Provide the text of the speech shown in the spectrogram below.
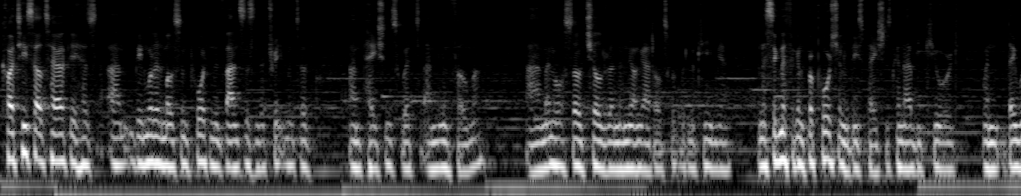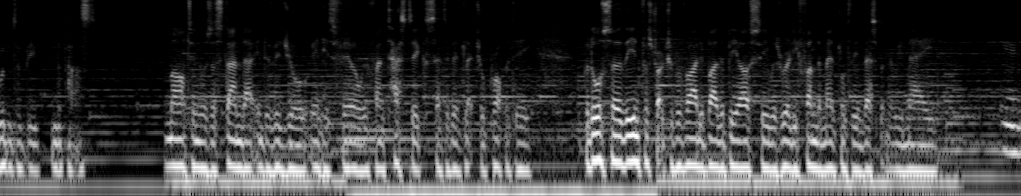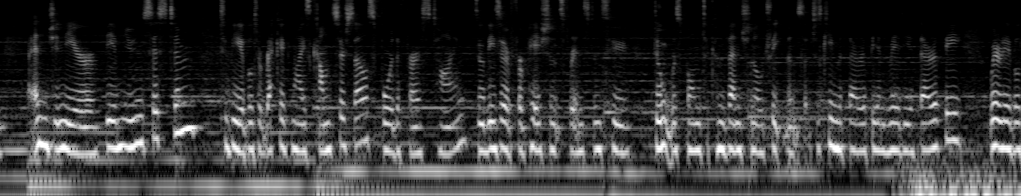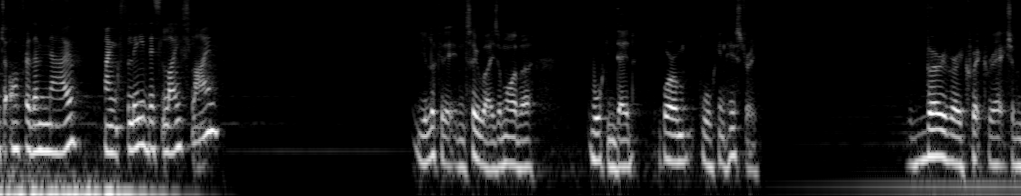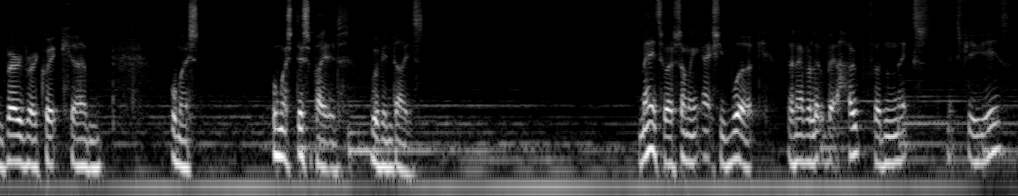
CAR T cell therapy has um, been one of the most important advances in the treatment of um, patients with um, lymphoma um, and also children and young adults with, with leukemia. And a significant proportion of these patients can now be cured when they wouldn't have been in the past. Martin was a standout individual in his field with a fantastic set of intellectual property, but also the infrastructure provided by the BRC was really fundamental to the investment that we made. You engineer the immune system to be able to recognize cancer cells for the first time. So these are for patients, for instance, who don't respond to conventional treatments such as chemotherapy and radiotherapy. We're able to offer them now, thankfully, this lifeline. You look at it in two ways. I'm either walking dead or I'm walking history. It's a very, very quick reaction, very, very quick, um, almost, almost dissipated within days. Mad to have something actually work and have a little bit of hope for the next, next few years.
